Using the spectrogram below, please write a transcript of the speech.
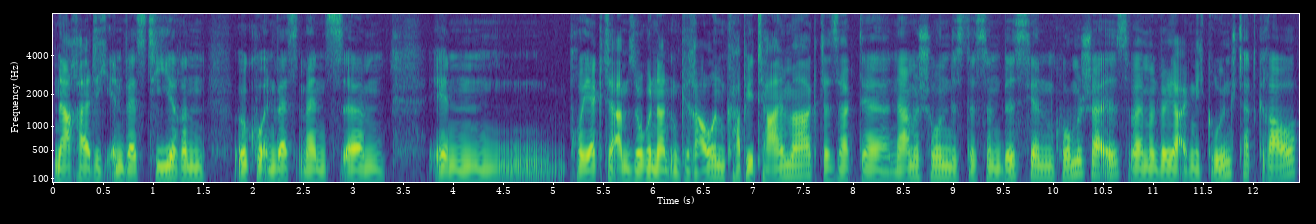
nachhaltig investieren investieren Öko-Investments ähm, in Projekte am sogenannten grauen Kapitalmarkt. Da sagt der Name schon, dass das so ein bisschen komischer ist, weil man will ja eigentlich grün statt grau.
